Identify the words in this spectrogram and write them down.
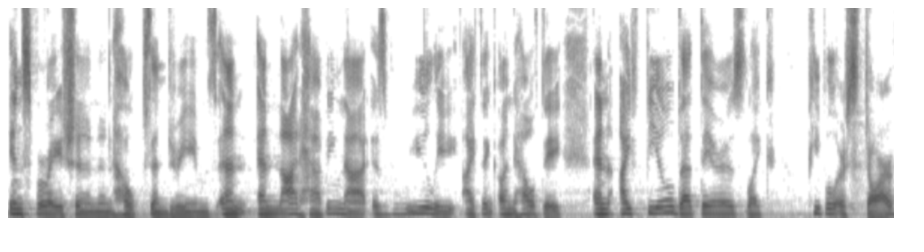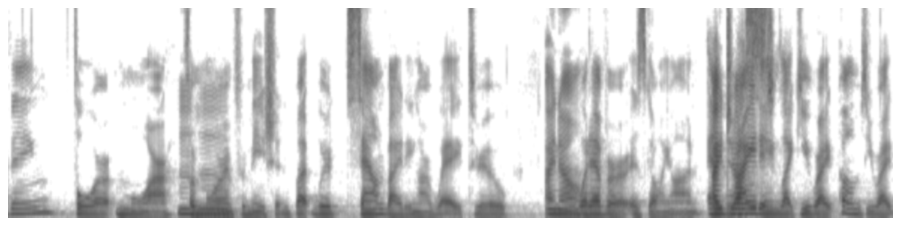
inspiration and hopes and dreams and and not having that is really i think unhealthy and i feel that there's like people are starving for more for more Mm-hmm. information but we're soundbiting our way through I know. whatever is going on and I just- writing like you write poems you write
